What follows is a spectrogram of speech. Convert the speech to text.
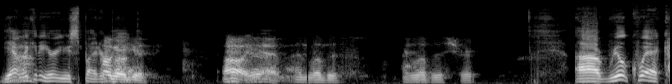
Yeah, yeah, we can hear you, Spider. Man. Okay, good. Oh yeah, I love this. I love this shirt. Uh, real quick,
